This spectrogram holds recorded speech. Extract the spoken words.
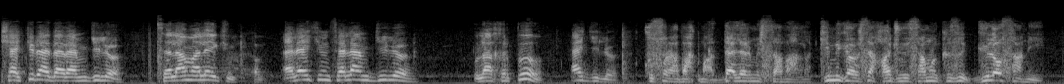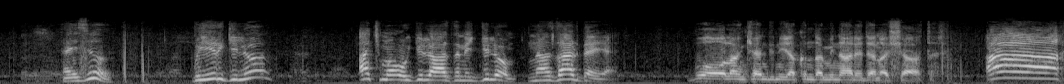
Teşekkür ederim gülüm. Selam aleyküm. Aleyküm selam gülüm. Ula hırpı, He gülüm. Kusura bakma, delirmiş zavallı. Kimi görse Hacı Hüsam'ın kızı Gülo sanıyor. Feyzo, Buyur gülüm. Açma o gül ağzını gülüm, nazar değer. Bu oğlan kendini yakında minareden aşağı atar. Ah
